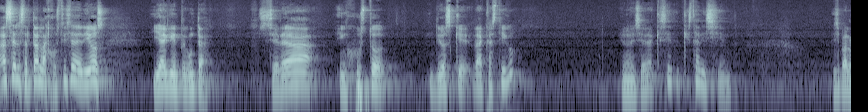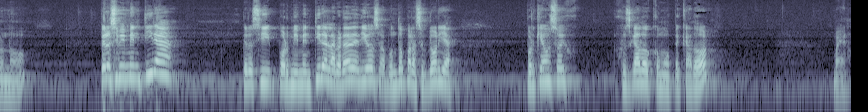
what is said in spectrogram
hace resaltar la justicia de Dios, y alguien pregunta, ¿será injusto Dios que da castigo? Y uno dice, ¿qué, ¿qué está diciendo? Dice Pablo, no. Pero si mi mentira, pero si por mi mentira la verdad de Dios abundó para su gloria, ¿por qué aún soy juzgado como pecador? Bueno,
